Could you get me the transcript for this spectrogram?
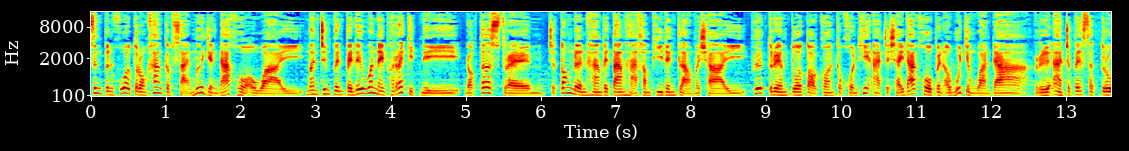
ซึ่งเป็นขั้วตรงข้ามกับสายมืดอย่างดาร์คโฮเอาไว้ มันจึงเป็นไปได้ว่าในภารกิจนี้ดรสเตรนจะต้องเดินทางไปตามหาคัมภีร์ดังกล่าวมาใช้ เพื่อเตรียมตัวต่อกรกับคนที่อาจจะใช้ดาร์คโฮเป็นอาวุธอย่างวานดาหรืออาจจะเป็นศัตรู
